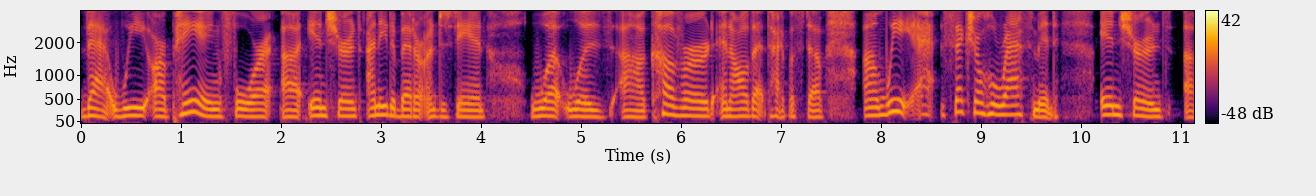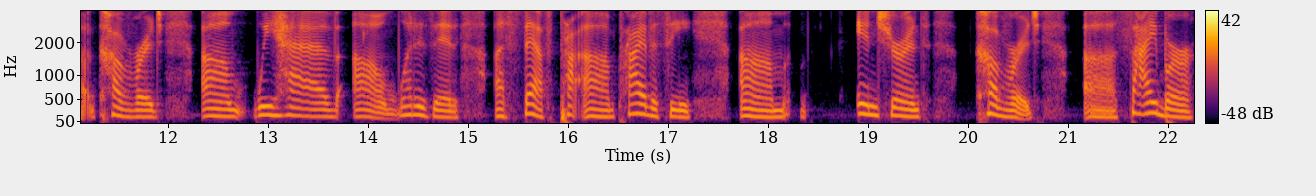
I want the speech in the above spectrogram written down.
that we are paying for uh, insurance, I need to better understand what was uh, covered and all that type of stuff. Um, we sexual harassment insurance uh, coverage. Um, we have um, what is it? A theft, pri- um, privacy um, insurance coverage, uh, cyber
